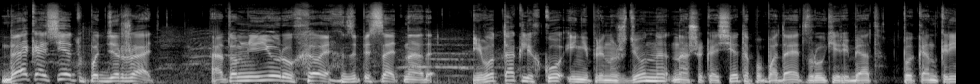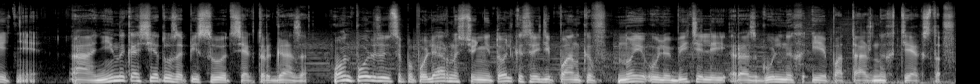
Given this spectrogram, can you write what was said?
Дай кассету поддержать, а то мне Юру, хой, записать надо. И вот так легко и непринужденно наша кассета попадает в руки ребят поконкретнее. А они на кассету записывают «Сектор газа». Он пользуется популярностью не только среди панков, но и у любителей разгульных и эпатажных текстов.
